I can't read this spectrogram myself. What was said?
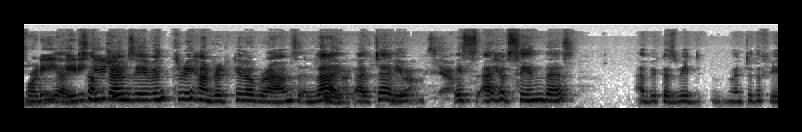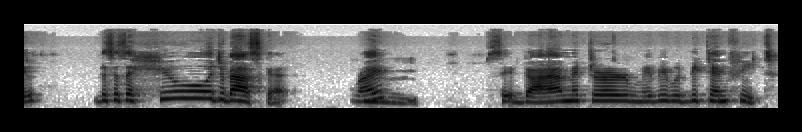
40, Yes, 80 sometimes even 300 kilograms. Like, kg? I'll tell you, yeah. it's, I have seen this uh, because we went to the field. This is a huge basket, right? Hmm. Say diameter maybe would be 10 feet.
